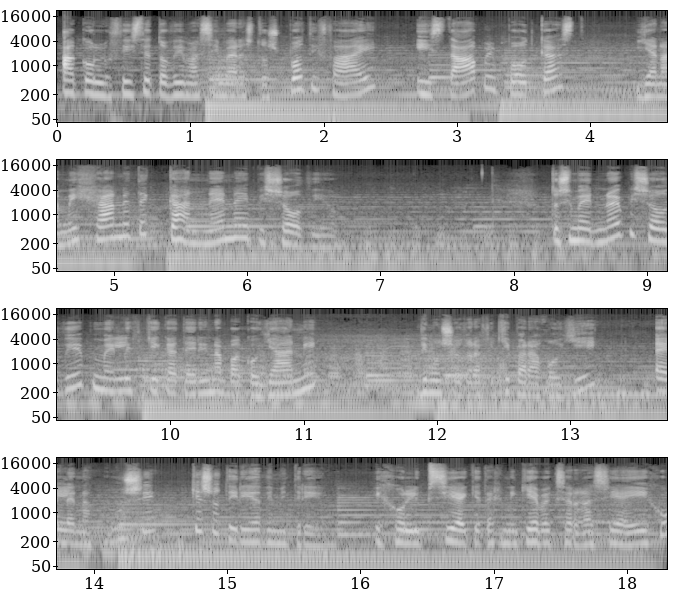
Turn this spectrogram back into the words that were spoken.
Ακολουθήστε το βήμα σήμερα στο Spotify ή στα Apple Podcast για να μην χάνετε κανένα επεισόδιο. Το σημερινό επεισόδιο επιμελήθηκε η Κατερίνα Μπακογιάννη, δημοσιογραφική παραγωγή, Έλενα Κούση και Σωτηρία Δημητρίου. Ηχοληψία και τεχνική επεξεργασία ήχου,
